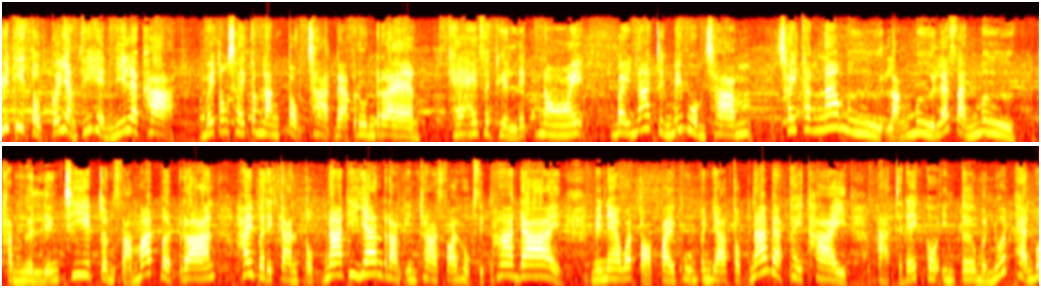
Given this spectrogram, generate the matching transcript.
วิธีตบก็อย่างที่เห็นนี่แหละค่ะ ไม่ต้องใช้กำลังตบฉาดแบบรุนแรง แค่ให้สะเทือนเล็กน้อย ใบหน้าจึงไม่บวมช้ำ ใช้ทั้งหน้ามือ หลังมือและสันมือทำเงินเลี้ยงชีพจนสามารถเปิดร้าน ให้บริการตบหน้าที่ย่านรามอินทราซอย 65 ได้ ไม่แน่ว่าต่อไปภูมิปัญญาตบหน้าแบบไทยๆ อาจจะได้โกอินเตอร์เหมือนนวดแผนโบ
